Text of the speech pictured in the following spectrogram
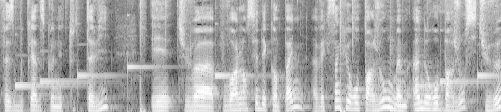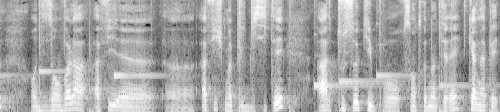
Facebook Ads connaît toute ta vie et tu vas pouvoir lancer des campagnes avec 5 euros par jour ou même 1 euro par jour si tu veux, en disant voilà, euh, euh, affiche ma publicité à tous ceux qui pour centre d'intérêt canapé.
